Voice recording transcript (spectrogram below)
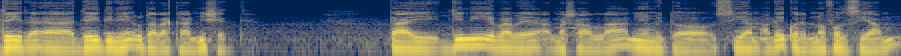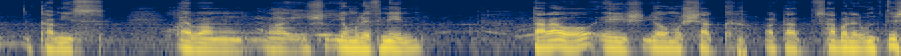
যেই যেই দিনে রোজা রাখা নিষেধ। তাই যিনি এভাবে মাশা আল্লাহ নিয়মিত সিয়াম আদায় করেন, নফল সিয়াম, খামিস এবং ইয়মুল এথনিন তারাও এই ইয়মুশাক অর্থাৎ সাবানের উনত্রিশ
